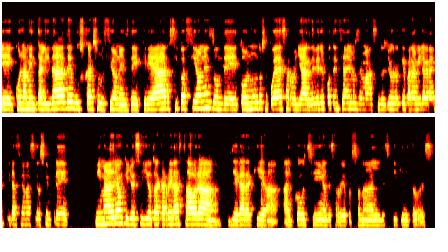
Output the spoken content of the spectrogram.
eh, con la mentalidad de buscar soluciones, de crear situaciones donde todo el mundo se pueda desarrollar, de ver el potencial en los demás. Entonces yo creo que para mí la gran inspiración ha sido siempre mi madre, aunque yo he seguido otra carrera hasta ahora, llegar aquí al coaching, al desarrollo personal, al speaking y todo eso.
